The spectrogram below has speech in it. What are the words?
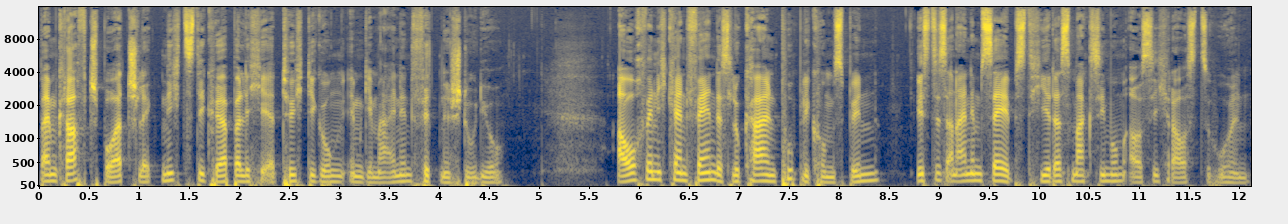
Beim Kraftsport schlägt nichts die körperliche Ertüchtigung im gemeinen Fitnessstudio. Auch wenn ich kein Fan des lokalen Publikums bin, ist es an einem selbst, hier das Maximum aus sich rauszuholen.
